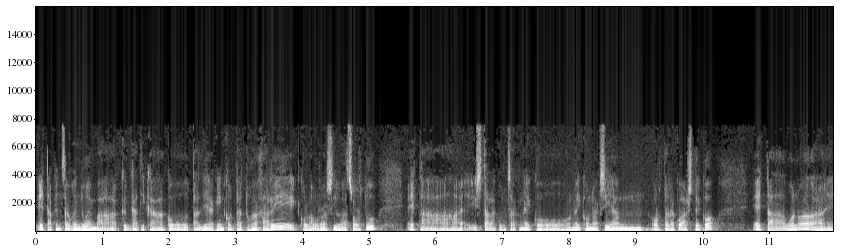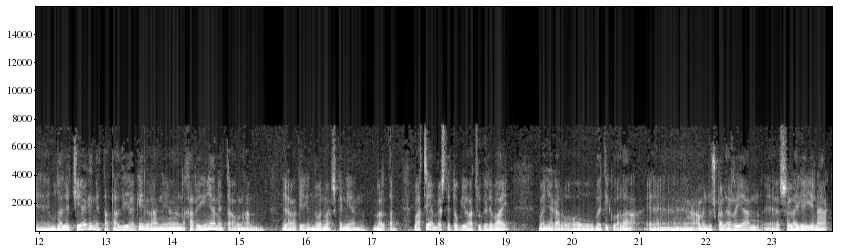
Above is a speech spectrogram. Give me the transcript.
eta pentsau genduen ba, gatikako taldeakin kontaktuan jarri, kolaborazio bat sortu, eta instalakuntzak nahiko, nahiko naksian hortarako hasteko, eta bueno, e, udaletxeakin eta taldiakin lanean jarri ginen eta holan erabaki egin duen azkenian bertan. Batzean beste toki batzuk ere bai, baina gero hau betikoa da. E, hemen Euskal Herrian e, zelai gehienak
